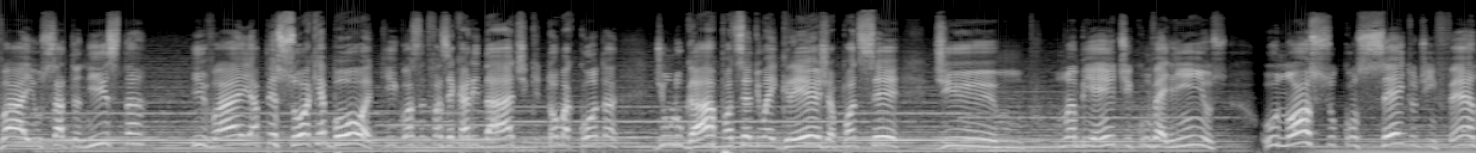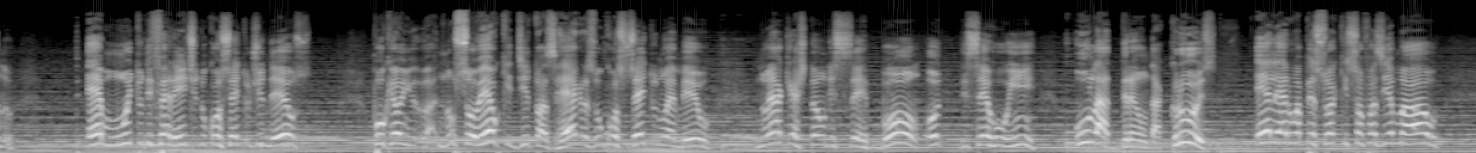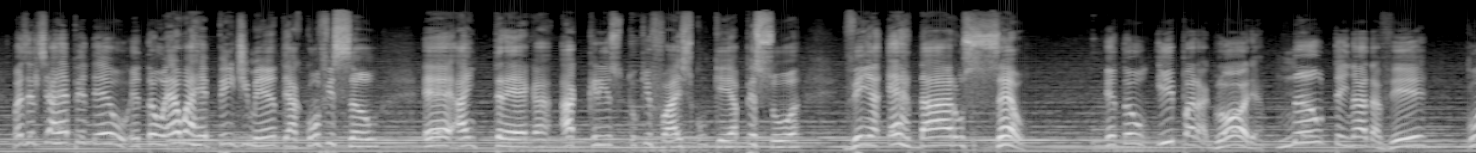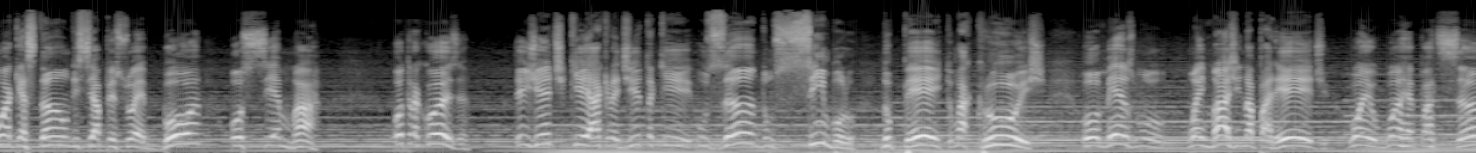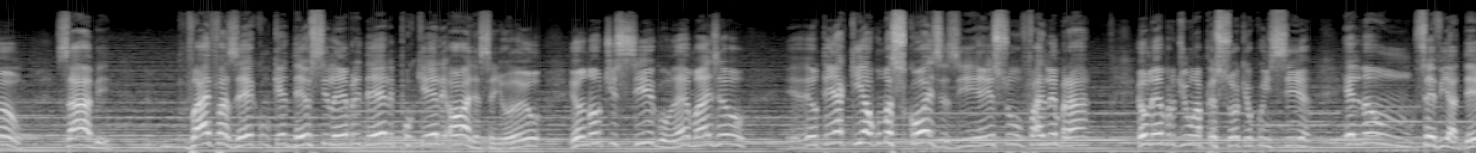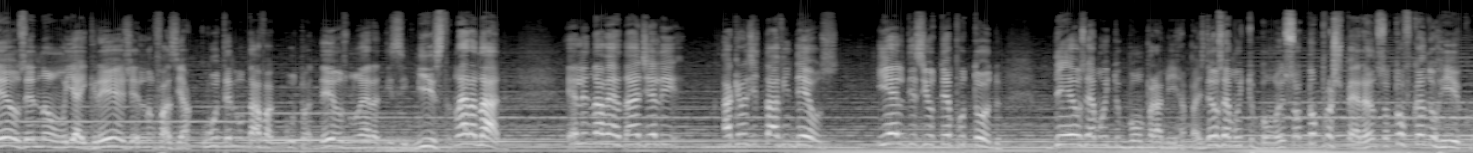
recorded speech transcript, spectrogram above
vai o satanista, e vai a pessoa que é boa, que gosta de fazer caridade, que toma conta de um lugar, pode ser de uma igreja, pode ser de um ambiente com velhinhos. O nosso conceito de inferno é muito diferente do conceito de Deus. Porque eu, não sou eu que dito as regras, o conceito não é meu. Não é a questão de ser bom ou de ser ruim. O ladrão da cruz, ele era uma pessoa que só fazia mal, mas ele se arrependeu. Então é o arrependimento, é a confissão, é a entrega a Cristo que faz com que a pessoa venha herdar o céu. Então, ir para a glória não tem nada a ver com a questão de se a pessoa é boa ou se é má. Outra coisa, tem gente que acredita que usando um símbolo no peito, uma cruz, ou mesmo uma imagem na parede, ou alguma repartição, sabe? Vai fazer com que Deus se lembre dele, porque ele, olha, Senhor, eu, eu não te sigo, né? Mas eu, eu tenho aqui algumas coisas e isso faz lembrar. Eu lembro de uma pessoa que eu conhecia, ele não servia a Deus, ele não ia à igreja, ele não fazia culto, ele não dava culto a Deus, não era dizimista, não era nada. Ele, na verdade, ele acreditava em Deus. E ele dizia o tempo todo: Deus é muito bom para mim, rapaz. Deus é muito bom. Eu só estou prosperando, só estou ficando rico.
